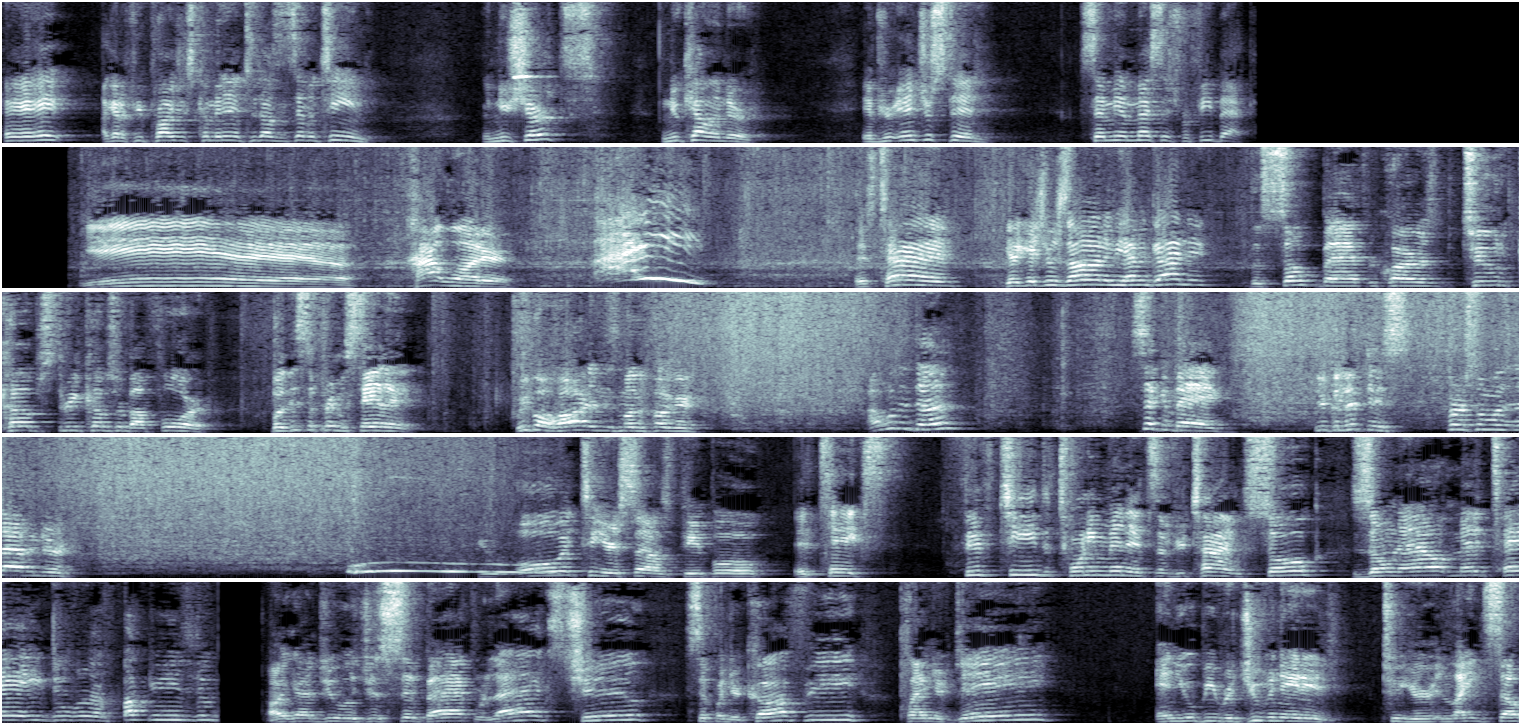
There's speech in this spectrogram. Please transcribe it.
Hey, hey, hey, I got a few projects coming in in 2017. The new shirts, new calendar. If you're interested, send me a message for feedback. Yeah, hot water. Aye. It's time. You gotta get yours on if you haven't gotten it. The soak bath requires two cups, three cups, or about four. But this is Supreme Assailant. We go hard in this motherfucker. I wasn't done. Second bag, eucalyptus. First one was lavender. You owe it to yourselves, people. It takes 15 to 20 minutes of your time. Soak, zone out, meditate, do whatever the fuck you need to do. All you gotta do is just sit back, relax, chill, sip on your coffee, plan your day, and you'll be rejuvenated to your enlightened self.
